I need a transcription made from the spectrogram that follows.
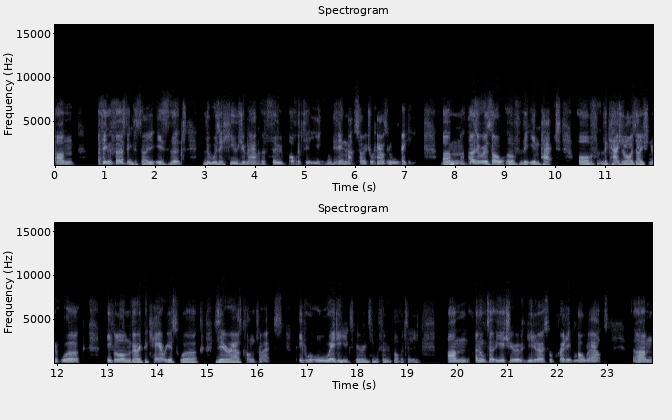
Um, I think the first thing to say is that there was a huge amount of food poverty within that social housing already. Um, as a result of the impact of the casualisation of work, people on very precarious work, zero hours contracts, people were already experiencing food poverty. Um, and also the issue of universal credit rollout. Um,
